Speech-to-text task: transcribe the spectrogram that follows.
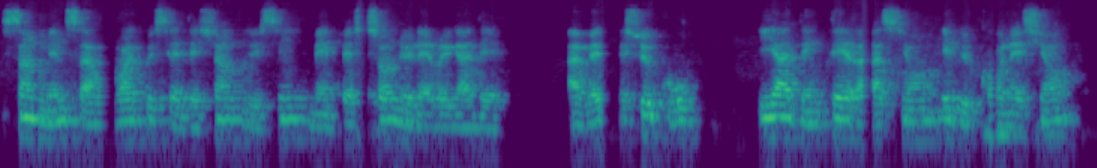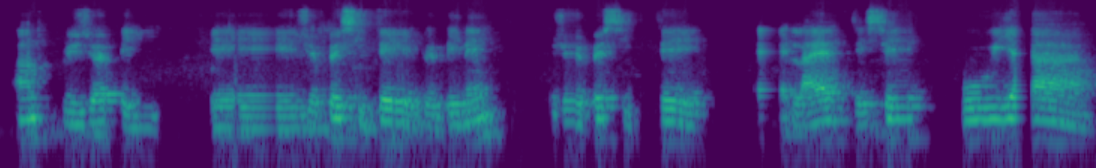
sans même savoir que c'est des chants de signes, mais personne ne les regardait. Avec ce groupe, il y a d'interaction et de connexion entre plusieurs pays. Et je peux citer le Bénin, je peux citer la RTC, où il y a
